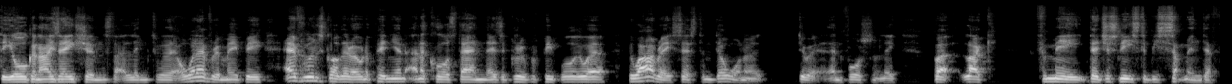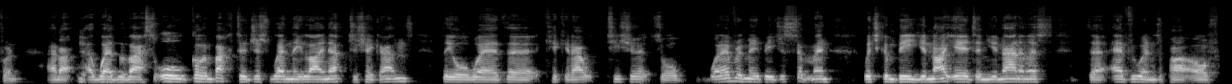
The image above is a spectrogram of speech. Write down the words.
the organizations that are linked with it or whatever it may be. Everyone's got their own opinion and of course then there's a group of people who are who are racist and don't want to do it unfortunately. But like for me there just needs to be something different. And I, Yeah. whether that's all going back to just when they line up to shake hands they all wear the kick it out t-shirts or whatever it may be just something which can be united and unanimous that everyone's a part of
